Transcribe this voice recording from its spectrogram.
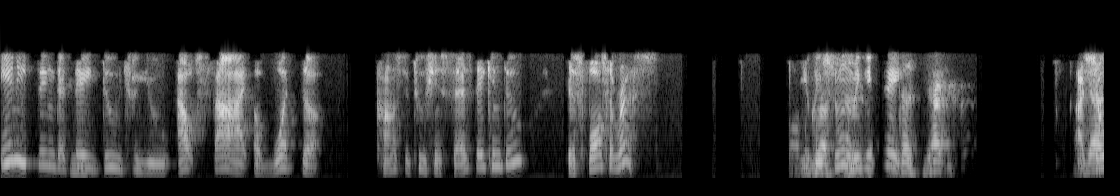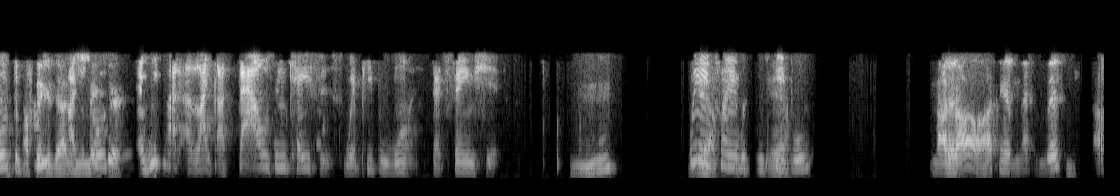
Anything that they do to you outside of what the Constitution says they can do is false arrest. You can arrest, sue them and get paid. Okay, you have to. I showed the proof. I I just wanted to make showed, sure. and we got uh, like a thousand cases where people won that same shit. Mm-hmm. We Yeah. ain't playing with these Yeah. people. Not at all. I can't listen. I,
